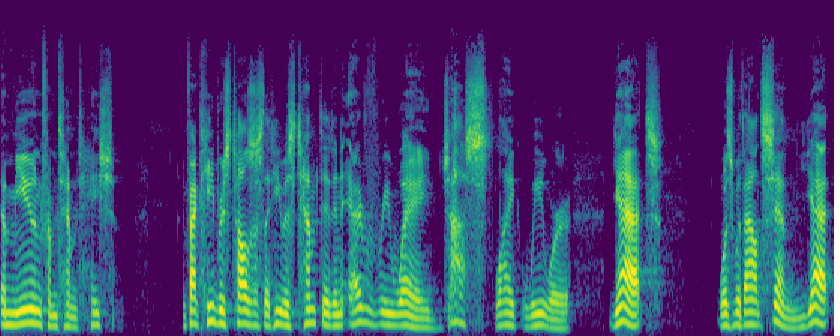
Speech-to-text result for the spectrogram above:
immune from temptation. In fact, Hebrews tells us that he was tempted in every way, just like we were, yet was without sin. Yet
